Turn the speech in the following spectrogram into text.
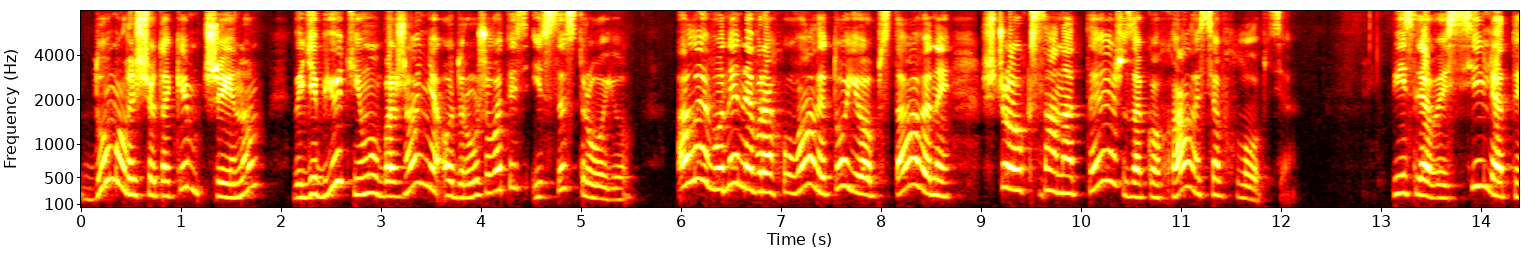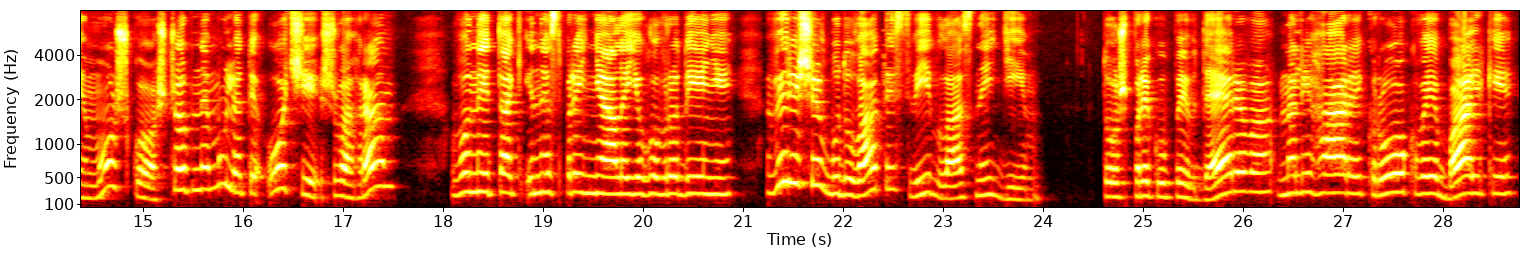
Думали, що таким чином відіб'ють йому бажання одружуватись із сестрою. Але вони не врахували тої обставини, що Оксана теж закохалася в хлопця. Після весілля Тимошко, щоб не муляти очі шваграм, вони так і не сприйняли його в родині, вирішив будувати свій власний дім. Тож прикупив дерева, налігари, крокви, бальки,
